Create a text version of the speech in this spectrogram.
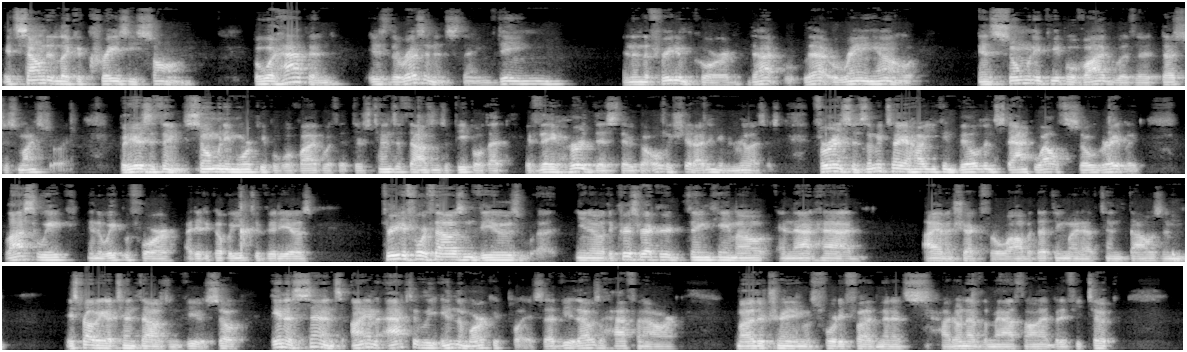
It sounded like a crazy song. But what happened is the resonance thing, ding, and then the freedom chord, that that rang out and so many people vibed with it. That's just my story. But here's the thing: so many more people will vibe with it. There's tens of thousands of people that, if they heard this, they would go, "Holy shit! I didn't even realize this." For instance, let me tell you how you can build and stack wealth so greatly. Last week and the week before, I did a couple YouTube videos, three to four thousand views. Uh, you know, the Chris Record thing came out, and that had I haven't checked for a while, but that thing might have ten thousand. It's probably got ten thousand views. So in a sense, I am actively in the marketplace. That that was a half an hour my other training was 45 minutes. I don't have the math on it, but if you took,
